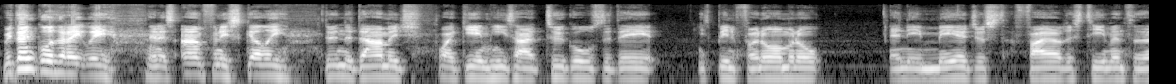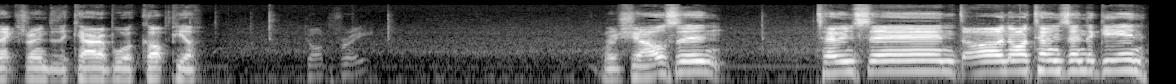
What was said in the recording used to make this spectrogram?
we didn't go the right way, and it's Anthony Scully doing the damage. What a game he's had, two goals today. He's been phenomenal, and he may have just fired his team into the next round of the Carabao Cup here. Godfrey. Richarlison, Townsend, oh no, Townsend again.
